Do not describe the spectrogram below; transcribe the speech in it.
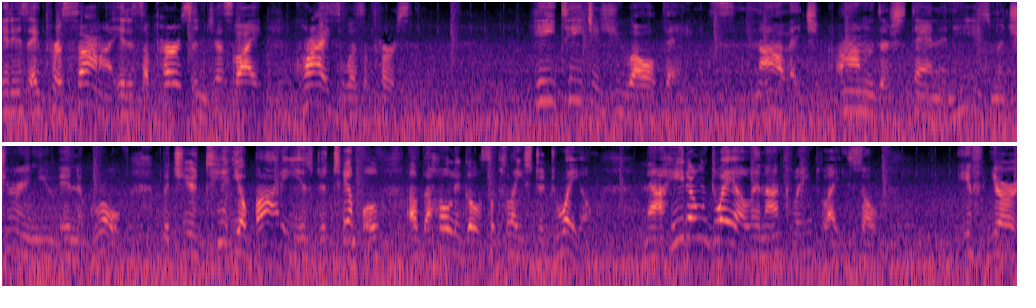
It is a persona. It is a person, just like Christ was a person. He teaches you all things, knowledge, understanding. He is maturing you in the growth. But your te- your body is the temple of the Holy Ghost, a place to dwell. Now He don't dwell in unclean place. So if your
